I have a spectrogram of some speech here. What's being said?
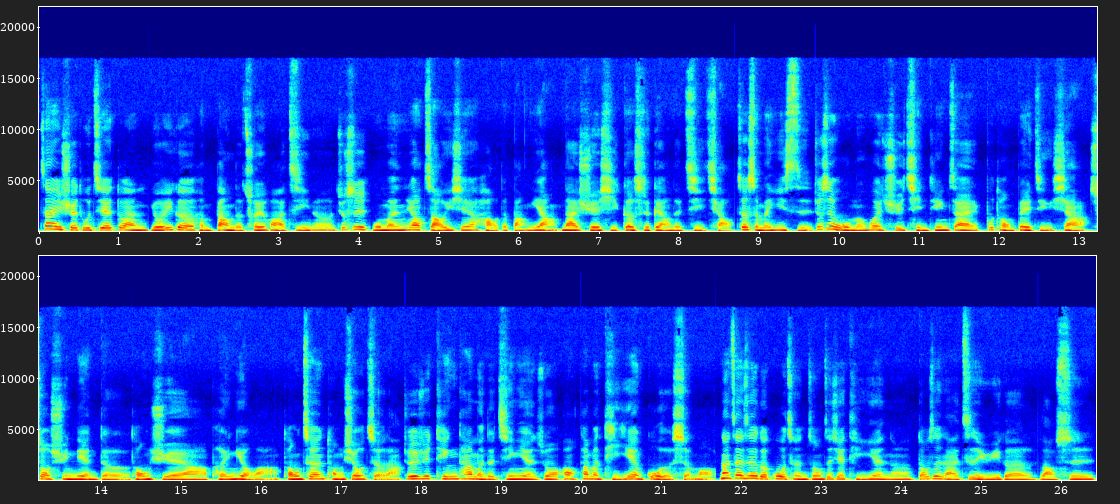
在学徒阶段有一个很棒的催化剂呢，就是我们要找一些好的榜样来学习各式各样的技巧。这什么意思？就是我们会去倾听在不同背景下受训练的同学啊、朋友啊，统称同修者啊，就是去听他们的经验，说哦，他们体验过了什么。那在这个过程中，这些体验呢，都是来自于一个老师、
